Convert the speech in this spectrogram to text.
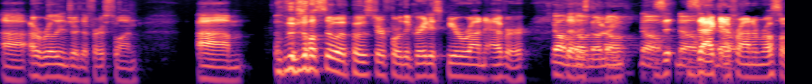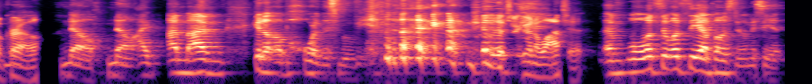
Uh I really enjoyed the first one. Um there's also a poster for the greatest beer run ever. No, no, no, no, no, Z- no, Zac no, Efron and Russell Crowe. No, no, I, I'm I'm gonna abhor this movie. I'm gonna, But you're gonna watch it. Um, well, what's the what's the uh, poster? Let me see it.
